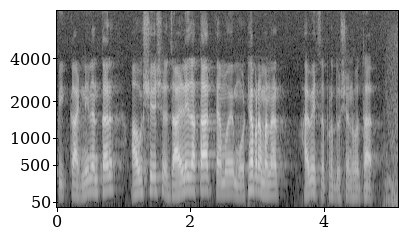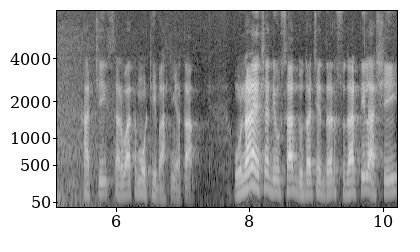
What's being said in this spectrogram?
पीक काढणीनंतर अवशेष जाळले जातात त्यामुळे मोठ्या प्रमाणात हवेचं प्रदूषण होतात आजची सर्वात मोठी बातमी आता. उन्हाळ्याच्या दिवसात दुधाचे दर सुधारतील अशी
